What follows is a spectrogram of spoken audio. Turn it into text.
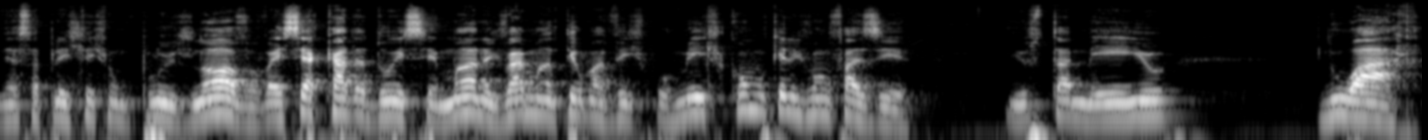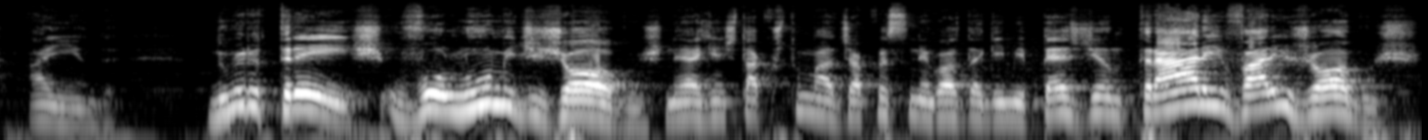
nessa PlayStation Plus nova, vai ser a cada duas semanas, vai manter uma vez por mês, como que eles vão fazer? Isso está meio no ar ainda. Número 3, o volume de jogos, né? A gente está acostumado já com esse negócio da Game Pass de entrar em vários jogos,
